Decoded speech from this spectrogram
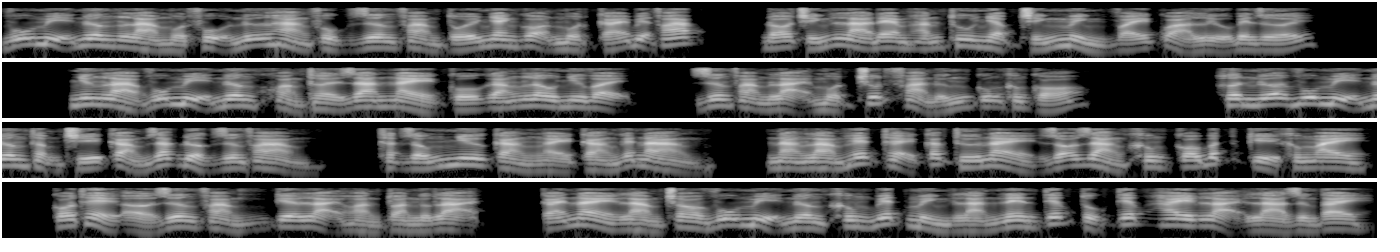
Vũ Mị Nương là một phụ nữ hàng phục Dương Phàm tối nhanh gọn một cái biện pháp, đó chính là đem hắn thu nhập chính mình váy quả liệu bên dưới. Nhưng là Vũ Mị Nương khoảng thời gian này cố gắng lâu như vậy, Dương Phàm lại một chút phản ứng cũng không có. Hơn nữa Vũ Mị Nương thậm chí cảm giác được Dương Phàm thật giống như càng ngày càng ghét nàng, nàng làm hết thệ các thứ này rõ ràng không có bất kỳ không may, có thể ở Dương Phàm kia lại hoàn toàn ngược lại, cái này làm cho Vũ Mị Nương không biết mình là nên tiếp tục tiếp hay lại là dừng tay.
